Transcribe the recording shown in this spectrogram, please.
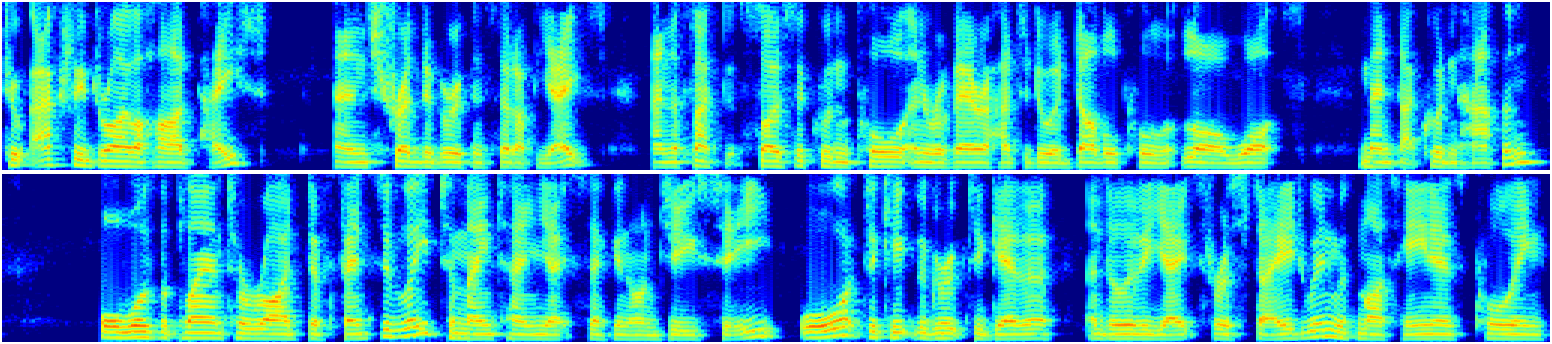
to actually drive a hard pace and shred the group and set up Yates? And the fact that Sosa couldn't pull and Rivera had to do a double pull at lower watts meant that couldn't happen? Or was the plan to ride defensively to maintain Yates second on GC, or to keep the group together and deliver Yates for a stage win with Martinez pulling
